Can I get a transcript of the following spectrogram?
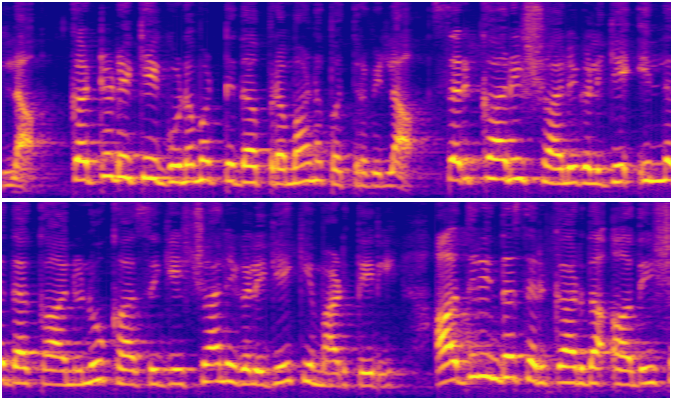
ಇಲ್ಲ, ಕಟ್ಟಡಕ್ಕೆ ಗುಣಮಟ್ಟದ ಪ್ರಮಾಣ ಪತ್ರವಿಲ್ಲ. ಸರ್ಕಾರಿ ಶಾಲೆಗಳಿಗೆ ಇಲ್ಲದ ಕಾನೂನು ಖಾಸಗಿ ಶಾಲೆಗಳಿಗೆ ಏಕೆ ಮಾಡ್ತೀರಿ? ಆದ್ದರಿಂದ ಸರ್ಕಾರದ ಆದೇಶ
